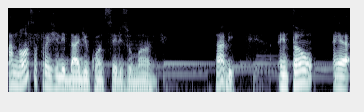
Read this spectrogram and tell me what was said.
a nossa fragilidade enquanto seres humanos, sabe? Então é,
